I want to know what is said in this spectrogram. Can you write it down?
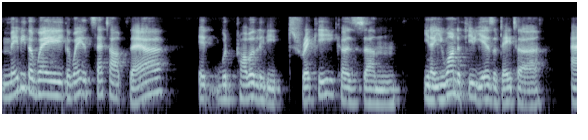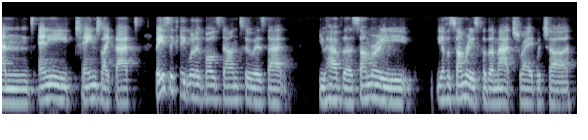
maybe the way the way it's set up there, it would probably be tricky because um, you know you want a few years of data, and any change like that, basically what it boils down to is that you have the summary, you have the summaries for the match, right, which are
